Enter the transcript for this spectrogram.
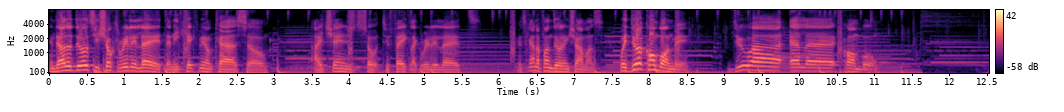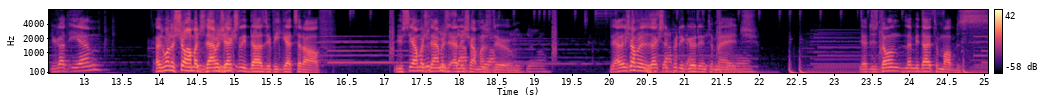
In the other duels, he shocked really late, and he kicked me on cast, so I changed so to fake like really late. It's kind of fun dueling shamans. Wait, do a combo on me. Do a L uh, combo. You got EM? I just want to show how much damage he actually does if he gets it off. You see how much damage Ellie Shamans do. the? Ellie Shaman is actually pretty good into mage. Yeah, just don't let me die to mobs.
